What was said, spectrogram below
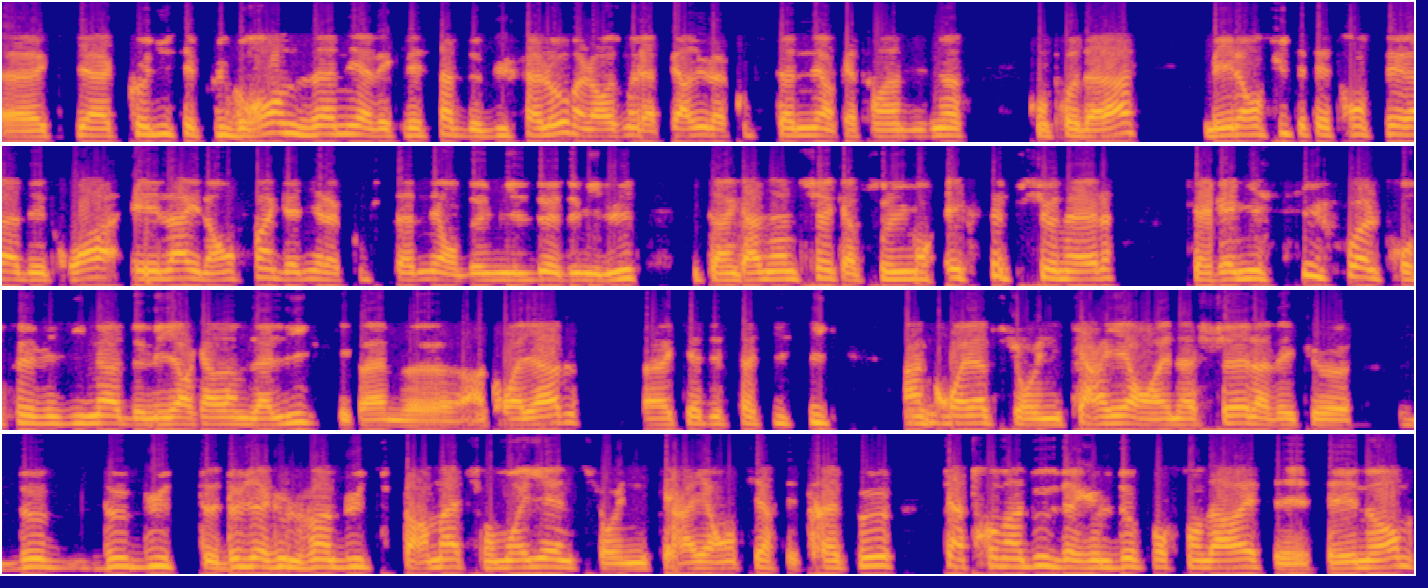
qui a connu ses plus grandes années avec les Sables de Buffalo. Malheureusement, il a perdu la Coupe Stanley en 99 contre Dallas mais il a ensuite été transféré à Détroit et là il a enfin gagné la Coupe Stanley en 2002 et 2008. C'est un gardien de tchèque absolument exceptionnel qui a gagné six fois le trophée Vézina de meilleur gardien de la ligue, c'est quand même euh, incroyable, euh, qui a des statistiques incroyables sur une carrière en NHL avec euh, deux, buts, 2,20 buts par match en moyenne sur une carrière entière, c'est très peu. 92,2% d'arrêt, c'est énorme.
